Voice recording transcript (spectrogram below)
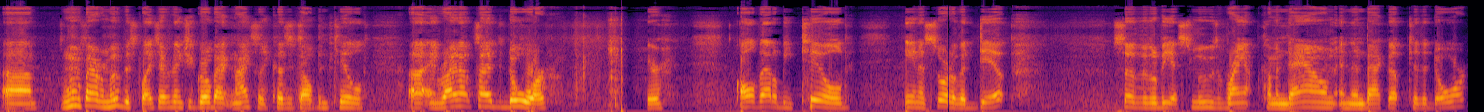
Um, then if I remove this place, everything should grow back nicely because it's all been tilled. Uh, and right outside the door here, all that'll be tilled in a sort of a dip so that it'll be a smooth ramp coming down and then back up to the door.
